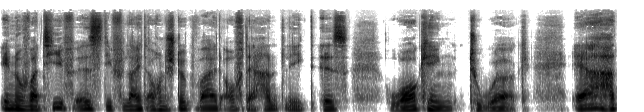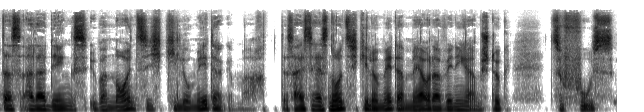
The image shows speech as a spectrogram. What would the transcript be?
innovativ ist, die vielleicht auch ein Stück weit auf der Hand liegt, ist Walking to Work. Er hat das allerdings über 90 Kilometer gemacht. Das heißt, er ist 90 Kilometer mehr oder weniger am Stück zu Fuß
